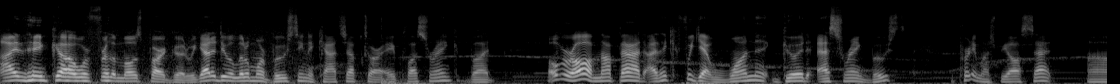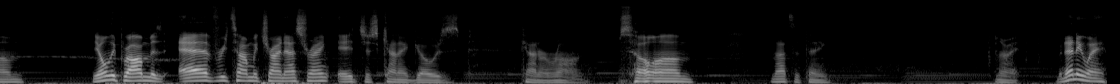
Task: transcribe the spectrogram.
I think uh, we're for the most part good. We got to do a little more boosting to catch up to our A plus rank, but overall, not bad. I think if we get one good S rank boost, we'll pretty much be all set. Um, the only problem is every time we try an S rank, it just kind of goes kind of wrong. So, um, that's the thing. All right. But anyway,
